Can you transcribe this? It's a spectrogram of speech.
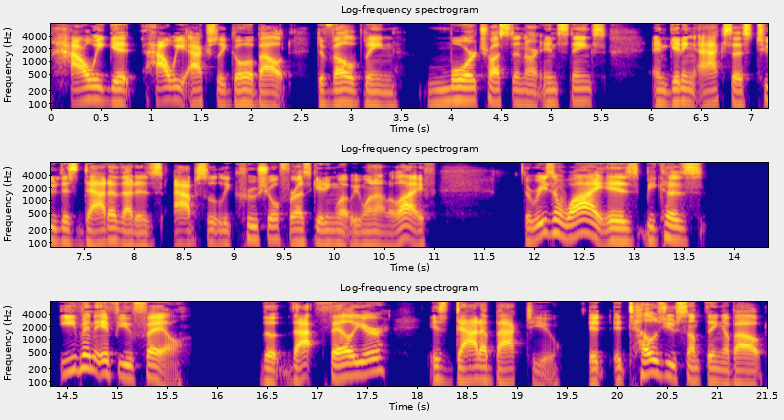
how we get, how we actually go about developing more trust in our instincts and getting access to this data that is absolutely crucial for us getting what we want out of life. The reason why is because even if you fail, the that failure is data back to you. It it tells you something about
